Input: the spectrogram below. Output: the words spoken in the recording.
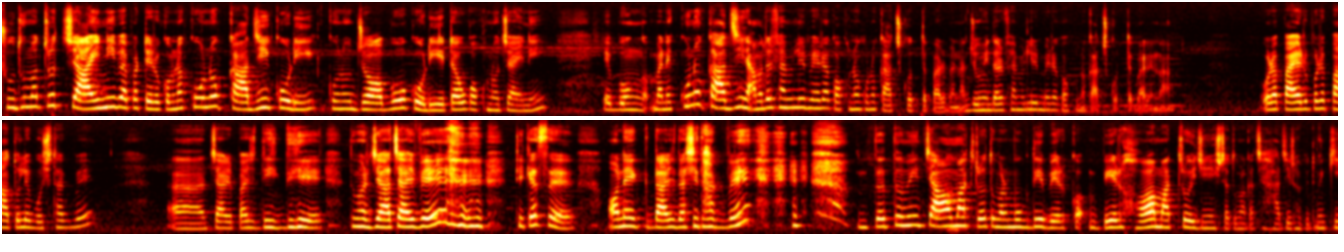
শুধুমাত্র চাইনি ব্যাপারটা এরকম না, কোনো কাজই করি, কোনো জবও করি, এটাও কখনো চাইনি। এবং মানে কোনো কাজই আমাদের ফ্যামিলির মেয়েরা কখনো কোনো কাজ করতে পারবে না, জমিদার ফ্যামিলির মেয়েরা কখনো কাজ করতে পারে না। ওরা পায়ের উপরে পা তুলে বসে থাকবে চারিপাশ দিক দিয়ে তোমার যা চাইবে, ঠিক আছে? অনেক দাস দাসী থাকবে। তো তুমি চাও মাত্র তোমার মুখ দিয়ে বের বের হওয়া মাত্র ওই জিনিসটা তোমার কাছে হাজির হবে। তুমি কি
